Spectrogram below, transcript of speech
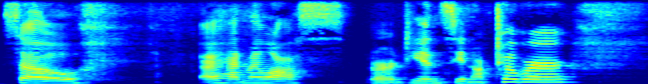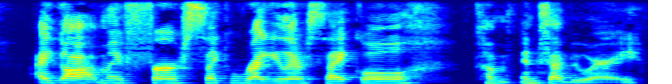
So I had my loss or D&C in October. I got my first like regular cycle come in February.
